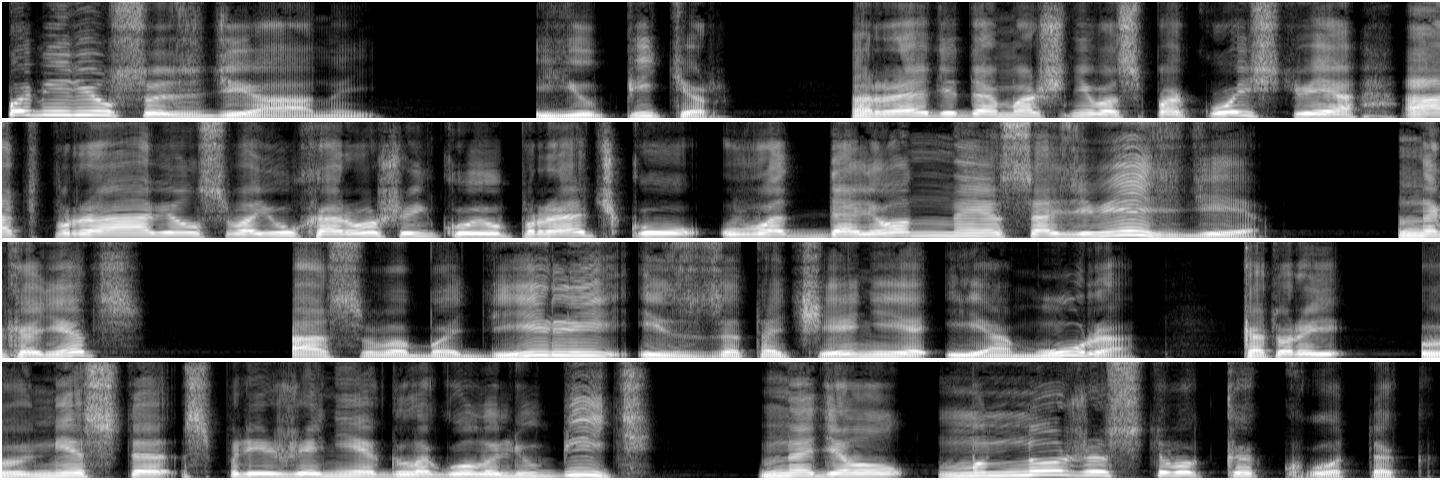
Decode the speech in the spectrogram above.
помирился с Дианой. Юпитер ради домашнего спокойствия отправил свою хорошенькую прачку в отдаленное созвездие. Наконец, освободили из заточения Иамура, который вместо спряжения глагола «любить» наделал множество кокоток.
